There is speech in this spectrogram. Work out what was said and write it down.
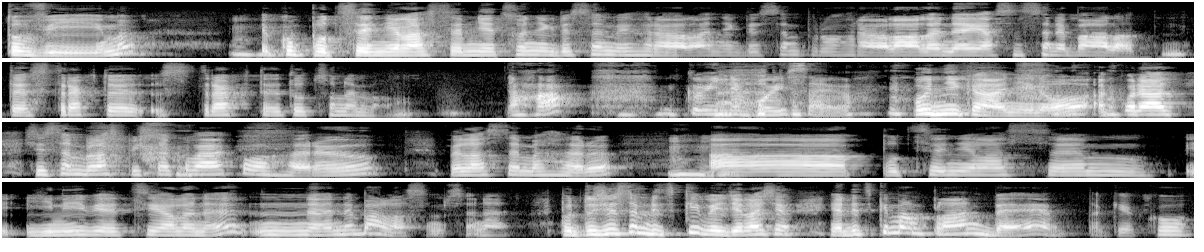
to vím, mm-hmm. jako podcenila jsem něco, někde jsem vyhrála, někde jsem prohrála, ale ne, já jsem se nebála. To je strach, to je, strach, to je to, co nemám. Aha, takový neboj se, jo. Podnikání, no. Akorát, že jsem byla spíš taková jako hr, byla jsem hr mm-hmm. a podcenila jsem jiné věci, ale ne, ne, nebála jsem se, ne. Protože jsem vždycky věděla, že já vždycky mám plán B, tak jako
